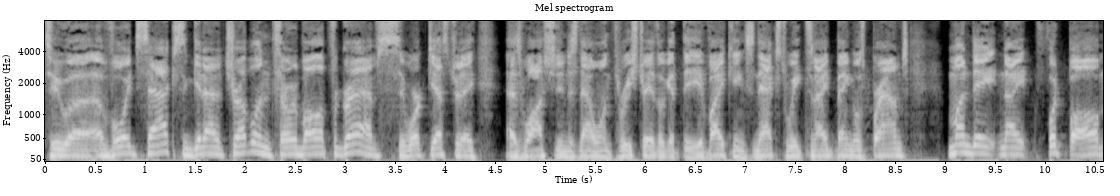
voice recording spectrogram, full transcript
to uh, avoid sacks and get out of trouble and throw the ball up for grabs. It worked yesterday as Washington has now won three straight. They'll get the Vikings next week. Tonight, Bengals Browns. Monday night football.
